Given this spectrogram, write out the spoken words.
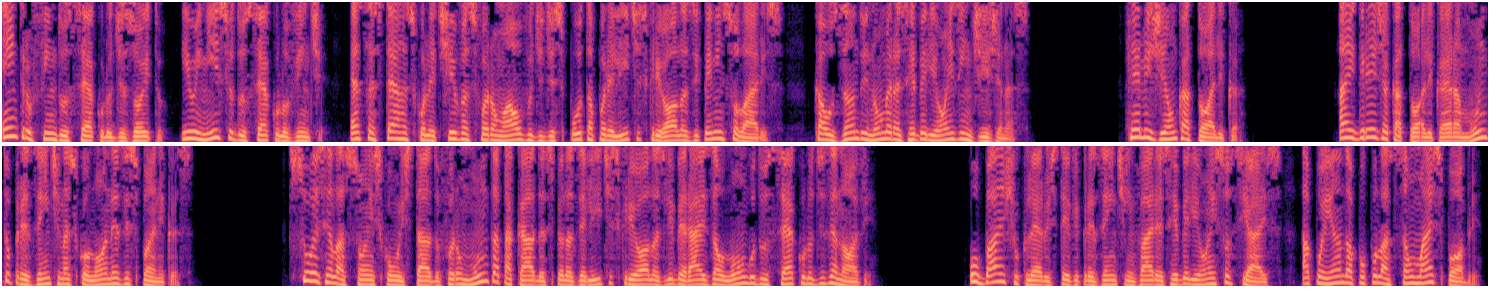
Entre o fim do século XVIII e o início do século XX, essas terras coletivas foram alvo de disputa por elites criolas e peninsulares, causando inúmeras rebeliões indígenas. Religião católica. A Igreja Católica era muito presente nas colônias hispânicas. Suas relações com o Estado foram muito atacadas pelas elites criolas liberais ao longo do século XIX. O baixo clero esteve presente em várias rebeliões sociais, apoiando a população mais pobre.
